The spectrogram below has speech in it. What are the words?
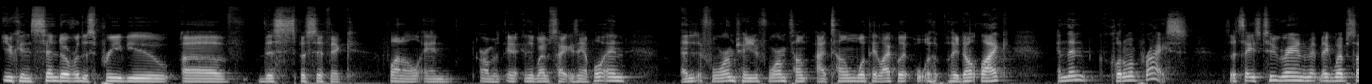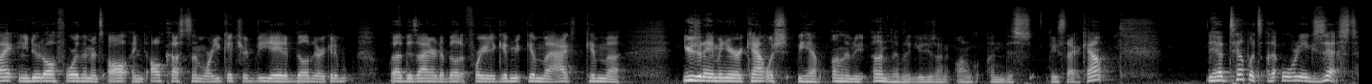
you can send over this preview of this specific funnel and or in the website example and edit it for them, change it for them, tell, them, tell them what they like, what, what they don't like, and then quote them a price. So let's say it's two grand to make a website, and you do it all for them. It's all and all custom, or you get your VA to build it, or get a web designer to build it for you. To give them give them a give them a username in your account, which we have unlimited unlimited users on on, on this Leadstack account. You have templates that already exist.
